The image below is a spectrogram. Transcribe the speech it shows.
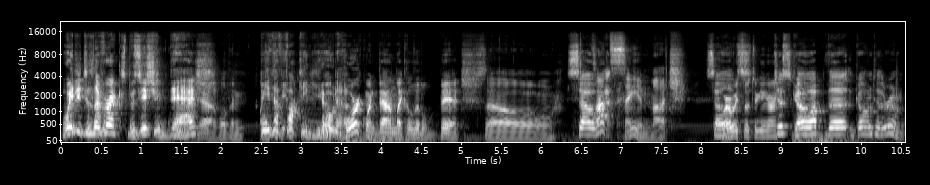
Way to deliver exposition, Dash! Yeah, well then. Be the Althe- fucking Yoda! Quark went down like a little bitch, so So, it's not I- saying much. so Where are we supposed to be going? Just go up the, go into the room.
